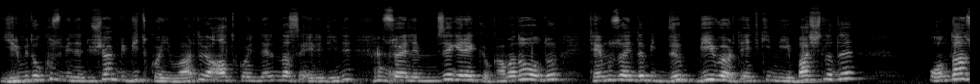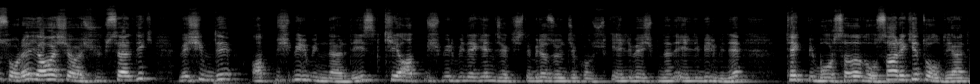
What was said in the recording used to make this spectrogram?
29 bine düşen bir bitcoin vardı ve altcoin'lerin nasıl eridiğini Evet. söylememize gerek yok. Ama ne oldu? Temmuz ayında bir The B-Word etkinliği başladı. Ondan sonra yavaş yavaş yükseldik ve şimdi 61 binlerdeyiz ki 61 bine gelecek işte biraz önce konuştuk 55 binden 51 bine tek bir borsada da olsa hareket oldu. Yani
